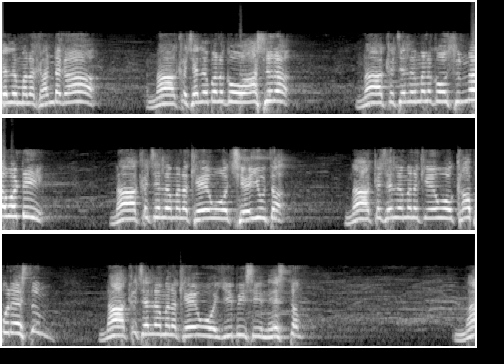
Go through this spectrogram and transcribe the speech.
చెల్లెమ్మలకు అండగా నా అక్క చెల్లెమ్మలకు ఆశర నా అక్క చెల్లెమ్మలకు సున్నా వడ్డీ నా అక్కచెల్లెమ్మలకేవో చేయూత నా అక్కచెల్లెమ్మలకేవో కాపు నేస్తం నా అక్కచెల్లెమ్మలకేవో ఈబీసీ నేస్తం. నా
